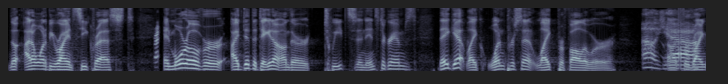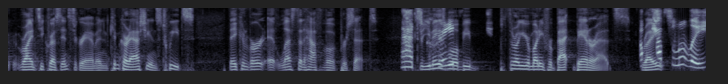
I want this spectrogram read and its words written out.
No, I don't want to be Ryan Seacrest. And moreover, I did the data on their tweets and Instagrams. They get like one percent like per follower oh uh, yeah for Ryan, Ryan Seacrest Instagram, and Kim Kardashian's tweets they convert at less than half of a percent. That's So you may as well be throwing your money for ba- banner ads, Oh, right? Absolutely.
